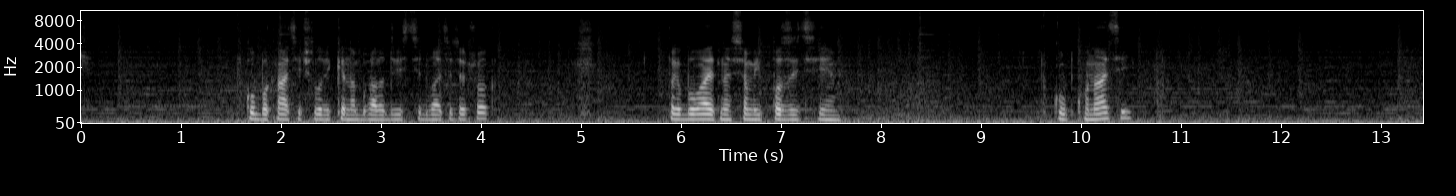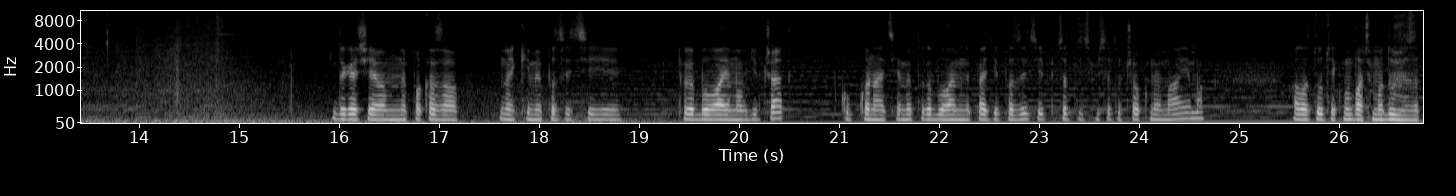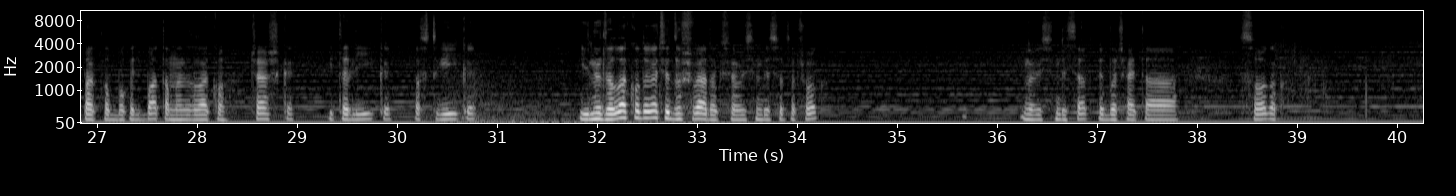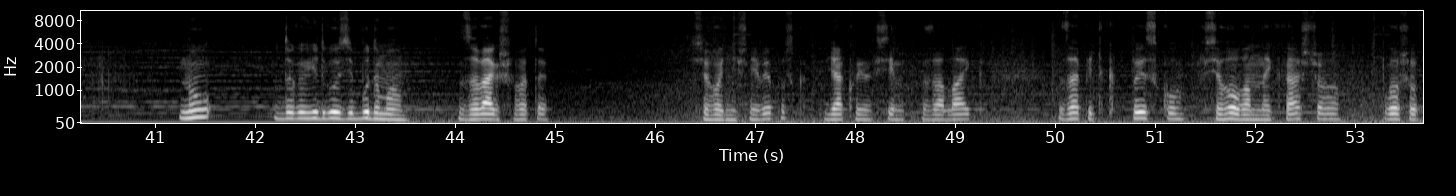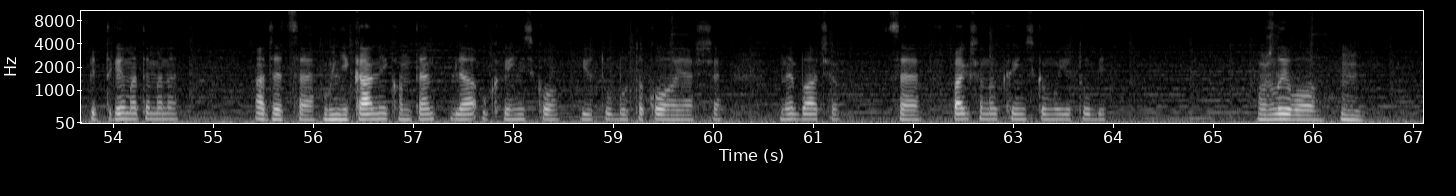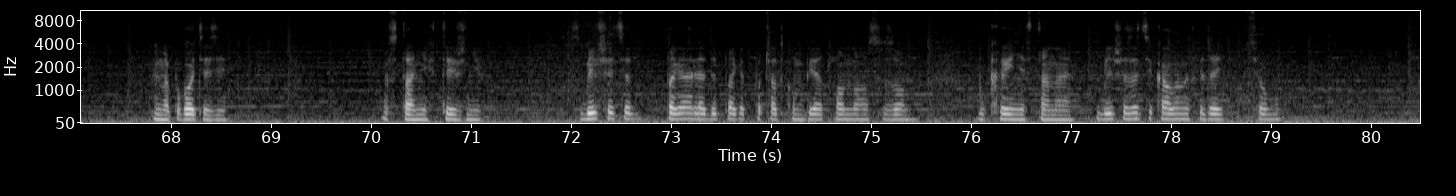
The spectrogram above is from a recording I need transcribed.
Кубок націй чоловіки набрали 220 очок. Перебувають на сьомій позиції в Кубку націй. До речі, я вам не показав, на якій ми позиції перебуваємо в дівчат. В Кубку нації ми перебуваємо на п'ятій позиції, 580 очок ми маємо. Але тут, як ми бачимо, дуже запекла боротьба, там недалеко чешки, італійки, австрійки. І недалеко, до речі, до шведок всього 80 очок. На 80, вибачайте, а 40. Ну, дорогі друзі, будемо завершувати сьогоднішній випуск. Дякую всім за лайк, за підписку. Всього вам найкращого. Прошу підтримати мене. Адже це унікальний контент для українського Ютубу. Такого я ще не бачив. Це вперше на українському Ютубі. Можливо, на протязі останніх тижнів збільшаться перегляди перед початком біатлонного сезону. В Україні стане більше зацікавлених людей в цьому.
